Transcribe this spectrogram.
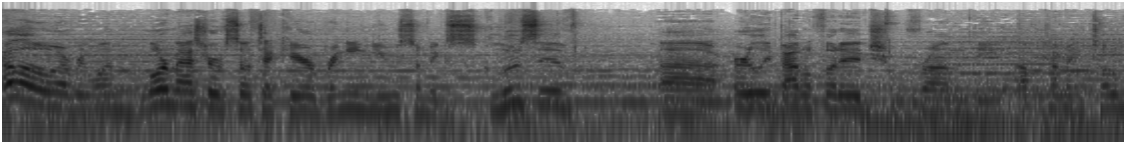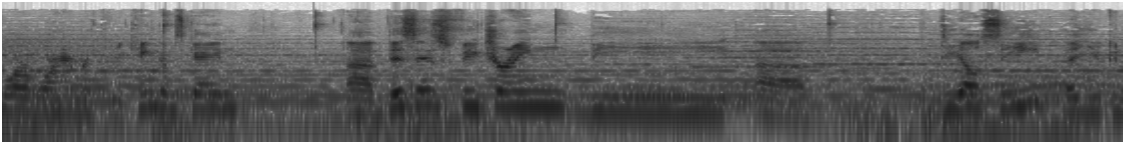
Hello, everyone. Loremaster of Sotek here, bringing you some exclusive uh, early battle footage from the upcoming Total War Warhammer 3 Kingdoms game. Uh, this is featuring the uh, DLC that you can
